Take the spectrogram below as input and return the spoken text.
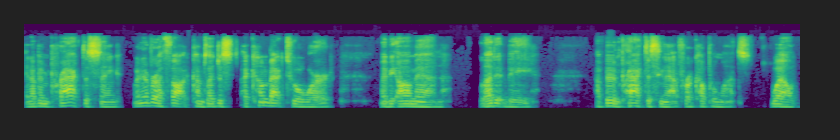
and I've been practicing, whenever a thought comes, I just, I come back to a word, maybe amen, let it be. I've been practicing that for a couple months. Well,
